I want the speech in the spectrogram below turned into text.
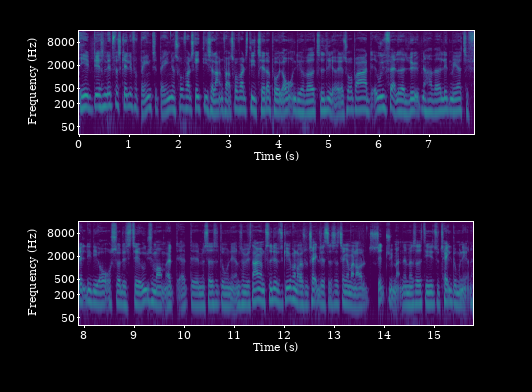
Det, det er sådan lidt forskelligt fra bane til bane. Jeg tror faktisk ikke, de er så langt fra. Jeg tror faktisk, de er tættere på i år, end de har været tidligere. Jeg tror bare, at udfaldet af løbene har været lidt mere tilfældigt i år, så det ser ud som om, at, at øh, Mercedes er dominerende. Som vi snakker om tidligere, hvis du kigger på en resultatliste, så tænker man, at sindssygt mand, Mercedes de er totalt dominerende.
